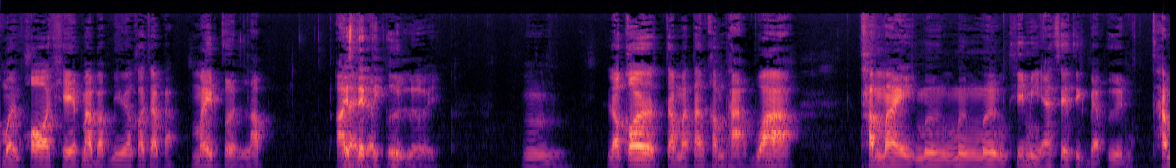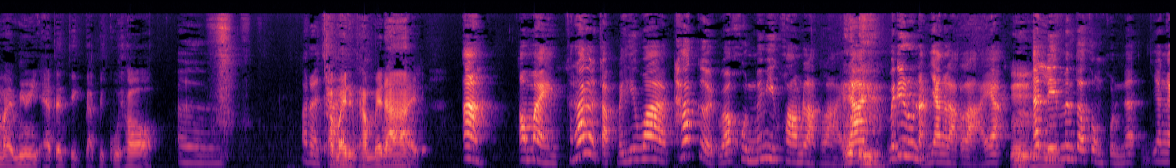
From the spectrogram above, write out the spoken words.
เหมือนพอเชฟมาแบบนี้แล้วก็จะแบบไม่เปิดรับเออะไรสเตแบบติกอื่นเลย อืม แล้วก็จะมาตั้งคำถามว่าทำไมมึงมึงมึงที่มีแอสเซติกแบบอื่นทำไมไม่มีแอสเซติกแบบที่กูชอบ เออเอาเดี๋ยวทำไมถึงทำไม่ได้ อะเอาใหม่ ถ้าเกิดกลับไปที่ว่า ถ้าเกิดว่าคุณไม่มีความหลากหลายด้าน ไม่ได้ดูหนังอย่างหลากหลายอะอืมแอดลิสมันจะส่งผลยังไง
